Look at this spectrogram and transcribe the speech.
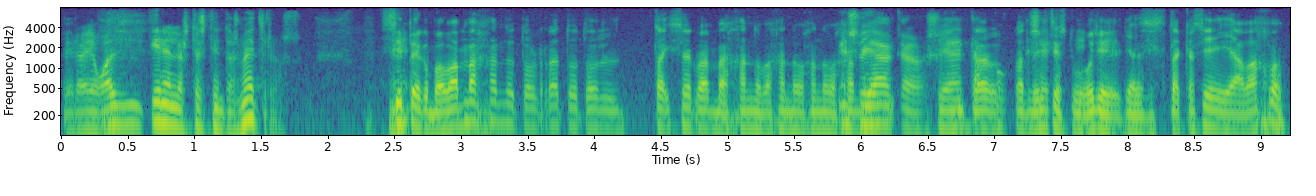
pero igual tienen los 300 metros. Sí, pero como van bajando todo el rato, todo el Tizer van bajando, bajando, bajando, bajando. Eso ya, claro, eso ya claro, cuando dices tú, oye, ya está casi abajo.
